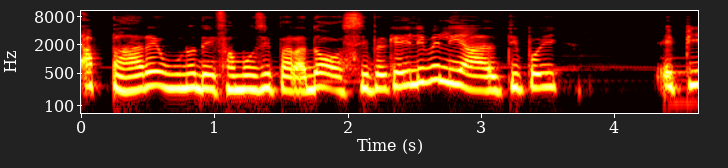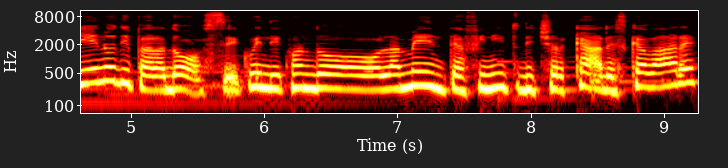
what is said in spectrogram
appare uno dei famosi paradossi, perché ai livelli alti poi è pieno di paradossi, quindi quando la mente ha finito di cercare, scavare,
